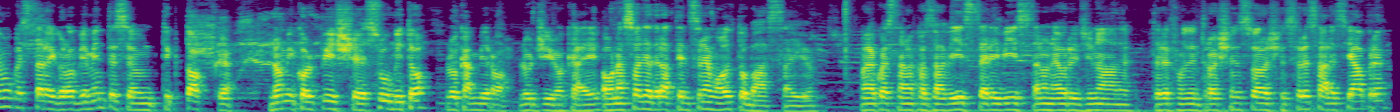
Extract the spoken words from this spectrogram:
Mettiamo questa regola, ovviamente se un TikTok non mi colpisce subito lo cambierò, lo giro, ok? Ho una soglia dell'attenzione molto bassa io. Ma questa è una cosa vista e rivista, non è originale. Telefono dentro l'ascensore, l'ascensore sale, si apre.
